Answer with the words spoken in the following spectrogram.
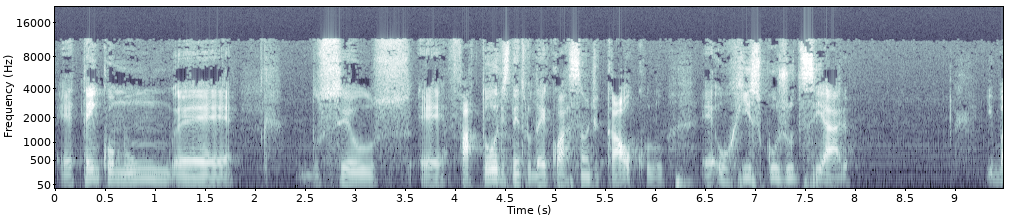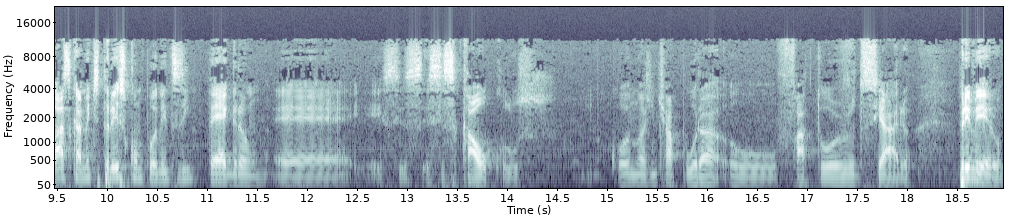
é, têm como um é, dos seus é, fatores dentro da equação de cálculo é, o risco judiciário. E basicamente três componentes integram é, esses, esses cálculos quando a gente apura o fator judiciário. Primeiro,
